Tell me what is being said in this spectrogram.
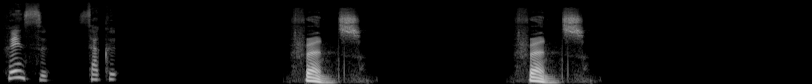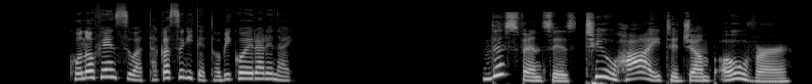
フェンス、柵。 fence, fence, このフェンスは高すぎて飛び越えられない。 This fence is too high to jump over.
